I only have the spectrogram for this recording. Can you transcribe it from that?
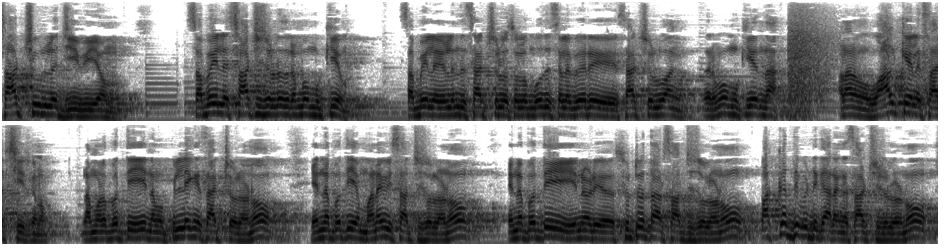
சாட்சி உள்ள ஜீவியம். சபையில் சாட்சி சொல்றது ரொம்ப முக்கியம். சபையில் எழுந்து சாட்சி சொல்ல சொல்லும்போது சில பேர் சாட்சி சொல்லுவாங்க. அது ரொம்ப முக்கியம்தான். ஆனால் நம்ம வாழ்க்கையில் சாட்சி இருக்கணும். நம்மளை பற்றி நம்ம பிள்ளைங்க சாட்சி சொல்லணும். என்னை பற்றி என் மனைவி சாட்சி சொல்லணும். என்னை பற்றி என்னுடைய சுற்றத்தார் சாட்சி சொல்லணும் பக்கத்து வீட்டுக்காரங்க சாட்சி சொல்லணும்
